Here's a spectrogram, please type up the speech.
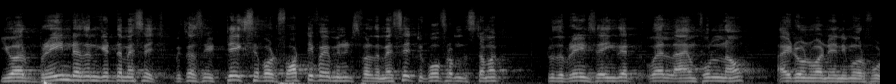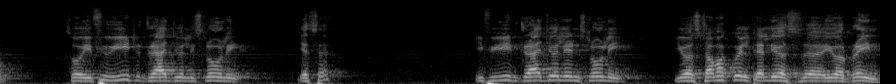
your brain doesn't get the message because it takes about 45 minutes for the message to go from the stomach to the brain saying that, well, I am full now, I don't want any more food. So if you eat gradually, slowly, yes, sir? If you eat gradually and slowly, your stomach will tell your, uh, your brain,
